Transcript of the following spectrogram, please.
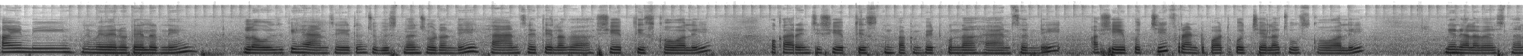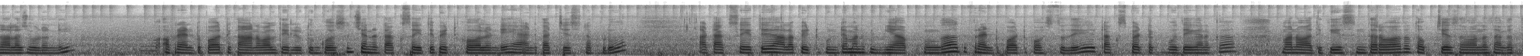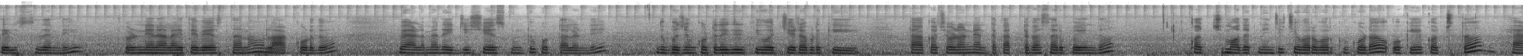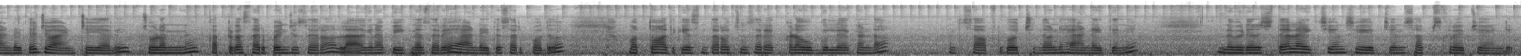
Hi అండి. నేను మీ వేణు టైలర్ని. బ్లౌజ్కి హ్యాండ్స్ వేయటం చూపిస్తున్నాను చూడండి. హ్యాండ్స్ అయితే ఇలాగా షేప్ తీసుకోవాలి. ఒక అరెంజ్ షేప్ తీసుకుని పక్కన పెట్టుకున్న హ్యాండ్స్ అండి. ఆ షేప్ వచ్చి ఫ్రంట్ పార్ట్కి వచ్చేలా చూసుకోవాలి. నేను ఎలా వేస్తున్నానో అలా చూడండి. ఆ ఫ్రంట్ పార్ట్ కానవాళ్ళు తెలియటం కోసం చిన్న టక్స్ అయితే పెట్టుకోవాలండి హ్యాండ్ కట్ చేసినప్పుడు. ఆ టక్స్ అయితే అలా పెట్టుకుంటే మనకి జ్ఞాపకంగా అది ఫ్రంట్ పార్ట్కి వస్తుంది. టక్స్ పెట్టకపోతే కనుక మనం అతికేసిన తర్వాత తప్పు చేసామన్న సంగతి తెలుస్తుందండి. ఇప్పుడు నేను ఎలా అయితే వేస్తానో లాక్కూడదు. వేళ్ళ మీద అడ్జస్ట్ చేసుకుంటూ కుట్టాలండి. ఇది భుజం కొట్టు దగ్గరికి వచ్చేటప్పటికి టాకా చూడండి ఎంత కరెక్ట్గా సరిపోయిందో. ఖర్చు మొదటి నుంచి చివరి వరకు కూడా ఒకే ఖర్చుతో హ్యాండ్ అయితే జాయింట్ చేయాలి. చూడండి కరెక్ట్గా సరిపోయింది చూసారా? లాగినా పీకినా సరే హ్యాండ్ అయితే సరిపోదు. మొత్తం అతికేసిన తర్వాత చూసారు ఎక్కడ ఉగ్గులు లేకుండా ఎంత సాఫ్ట్గా వచ్చిందండి హ్యాండ్ అయితేనే. వీడియో నచ్చితే లైక్ చేయండి షేర్ చేయండి సబ్స్క్రైబ్ చేయండి.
